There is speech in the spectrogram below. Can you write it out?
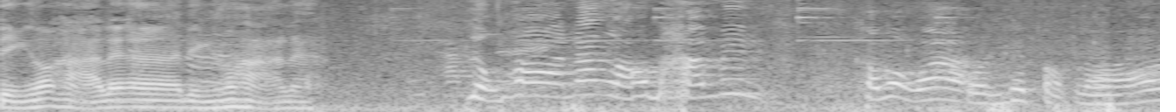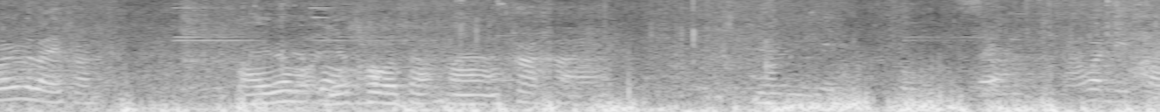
ดิ่งเขาหาเลยเออดิ่งเขาหาเลยหลวงพ่อนั่งรอมาไม่เขาบอกว่าฝนก็ตกอ๋แล้อวไม่เป็นไรค่ะไปแล้วบอกเดี๋ยวโทรศัพท์มาค่ะค่ะ ยังมี วันนี้ค่ะ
